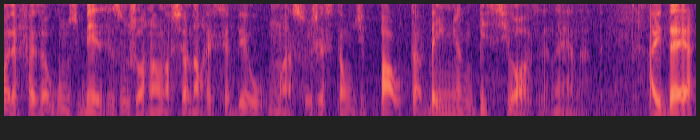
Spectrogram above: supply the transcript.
Olha, faz alguns meses o Jornal Nacional recebeu uma sugestão de pauta bem ambiciosa, né, Renata? A ideia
